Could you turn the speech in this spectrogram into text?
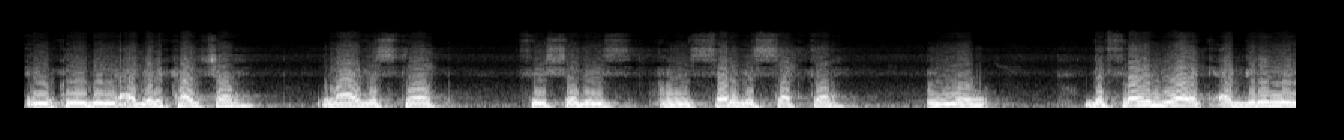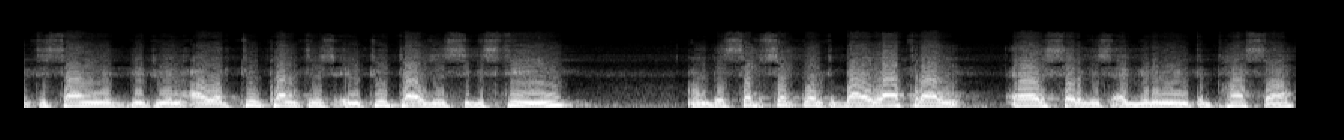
including agriculture, livestock, fisheries, and service sector, and more. The framework agreement signed between our two countries in 2016 and the subsequent bilateral air service agreement BASA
